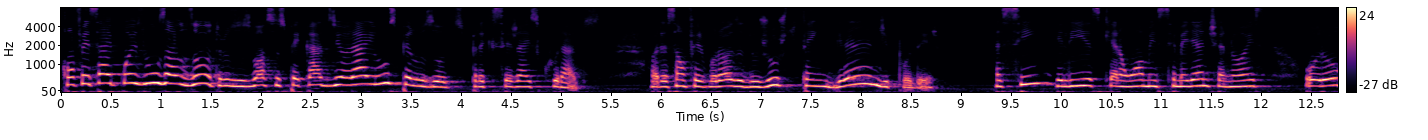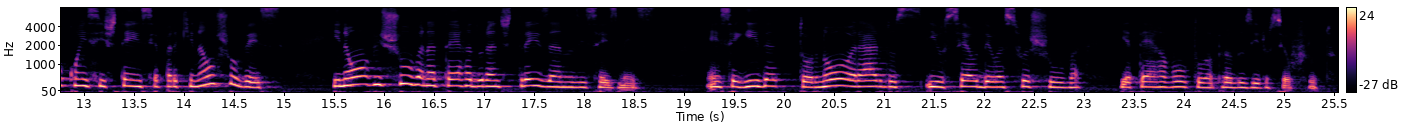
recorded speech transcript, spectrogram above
Confessai, pois, uns aos outros os vossos pecados e orai uns pelos outros, para que sejais curados. A oração fervorosa do justo tem grande poder. Assim, Elias, que era um homem semelhante a nós, orou com insistência para que não chovesse, e não houve chuva na terra durante três anos e seis meses. Em seguida, tornou a orar e o céu deu a sua chuva, e a terra voltou a produzir o seu fruto.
